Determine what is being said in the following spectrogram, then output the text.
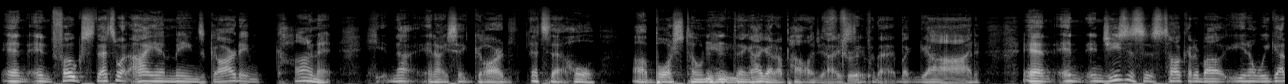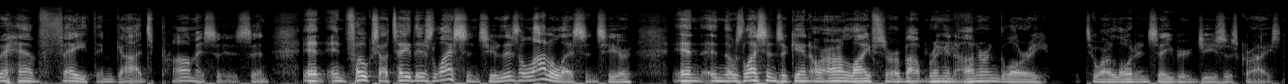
And and folks, that's what I am means. God incarnate. He, not, and I say guard. That's that whole uh, Bostonian mm-hmm. thing. I got to apologize for that. But God, and and and Jesus is talking about you know we got to have faith in God's promises, and and and folks, I'll tell you, there's lessons here. There's a lot of lessons here, and and those lessons again are our lives are about bringing honor and glory to our Lord and Savior, Jesus Christ.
